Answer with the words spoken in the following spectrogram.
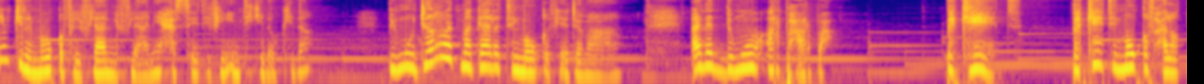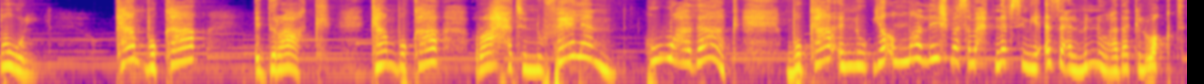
يمكن الموقف الفلاني الفلاني حسيتي فيه أنت كذا وكذا؟ بمجرد ما قالت الموقف يا جماعة أنا الدموع أربع أربع بكيت بكيت الموقف على طول. كان بكاء إدراك كان بكاء راحة إنه فعلا هو هذاك. بكاء إنه يا الله ليش ما سمحت نفسي إني أزعل منه هذاك الوقت؟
